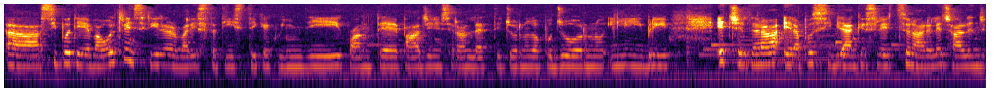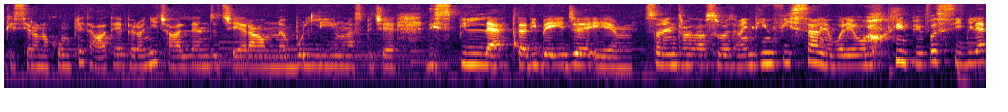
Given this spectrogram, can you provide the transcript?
uh, si poteva oltre a inserire le varie statistiche quindi quante pagine si erano lette giorno dopo giorno, i libri eccetera era possibile anche selezionare le challenge che si erano completate per ogni challenge c'era un bollino, una specie di spilletta di beige e sono entrata assolutamente in fissa, ne volevo il più possibile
